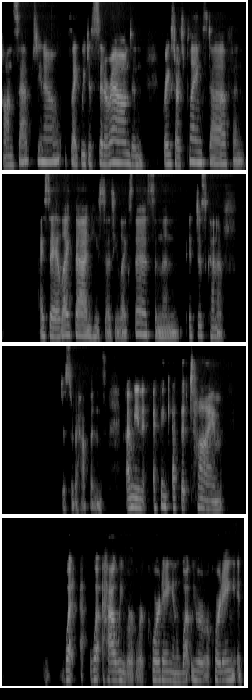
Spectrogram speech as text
concept, you know? It's like we just sit around and Greg starts playing stuff and I say, I like that. And he says he likes this. And then it just kind of just sort of happens. I mean, I think at the time, what what how we were recording and what we were recording, it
